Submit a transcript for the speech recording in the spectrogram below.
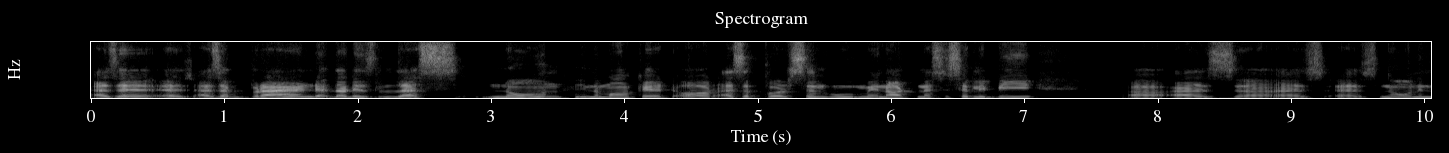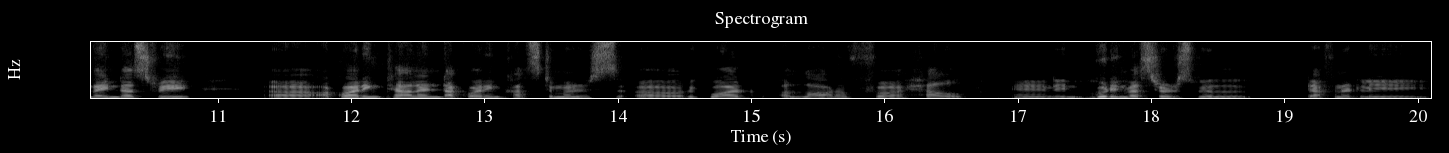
As a as, as a brand that is less known in the market, or as a person who may not necessarily be uh, as uh, as as known in the industry, uh, acquiring talent, acquiring customers uh, require a lot of uh, help, and in, good investors will definitely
